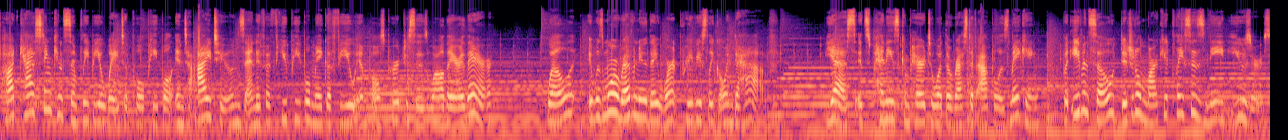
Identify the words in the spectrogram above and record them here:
podcasting can simply be a way to pull people into iTunes, and if a few people make a few impulse purchases while they are there, well, it was more revenue they weren't previously going to have. Yes, it's pennies compared to what the rest of Apple is making, but even so, digital marketplaces need users,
